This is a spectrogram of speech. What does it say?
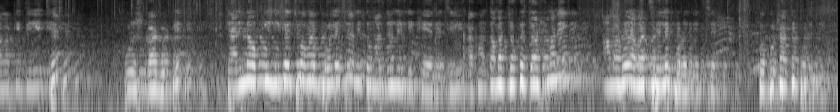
আমাকে দিয়েছে। পুরস্কার রূপে। জানি না ও কি লিখেছো আমায় বলেছে, আমি তোমার জন্য লিখে এনেছি। এখন তো আমার চোখে চশমা নেই, আমার হয়ে আমার ছেলে পড়ে দিচ্ছে, সব্যসাচী পড়ে দিচ্ছে।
